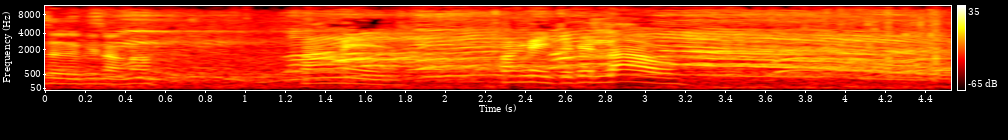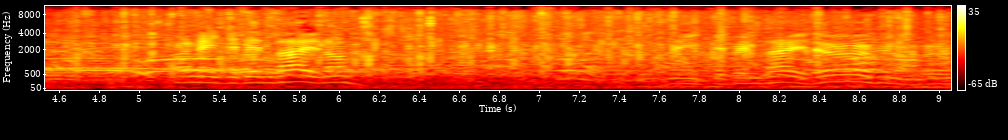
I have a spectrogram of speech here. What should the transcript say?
ซื่อๆพี่น้องเนาะฟังนี่ฟังนี่จะเป็นเล่าวฟังนี่จะเป็นไทยเนาะนี่จะเป็นไทยเด้อพี่น้องเด้อ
